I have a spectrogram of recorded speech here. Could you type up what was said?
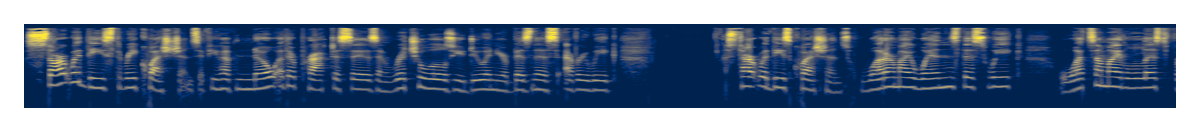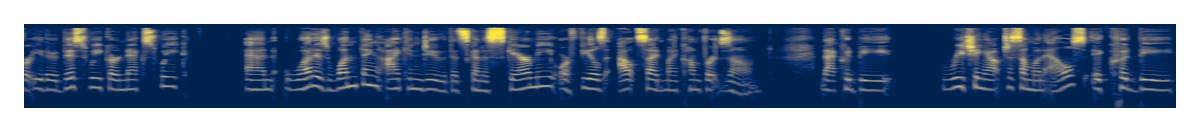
start with these three questions. If you have no other practices and rituals you do in your business every week, start with these questions. What are my wins this week? What's on my list for either this week or next week? And what is one thing I can do that's going to scare me or feels outside my comfort zone? That could be reaching out to someone else. It could be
